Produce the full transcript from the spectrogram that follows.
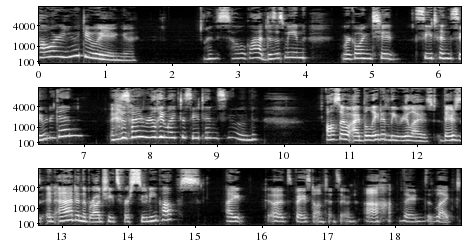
How are you doing? I'm so glad. Does this mean we're going to see TenSoon again? Because I'd really like to see TenSoon. Also, I belatedly realized there's an ad in the broadsheets for Suni Pups. I, uh, it's based on TenSoon. Uh, they're like,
